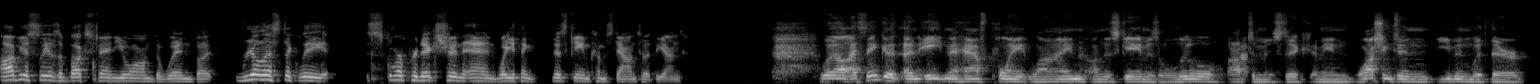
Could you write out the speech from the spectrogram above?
Obviously, as a Bucks fan, you want him to win, but realistically, score prediction and what do you think this game comes down to at the end? Well, I think a, an eight and a half point line on this game is a little optimistic. I mean, Washington, even with their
